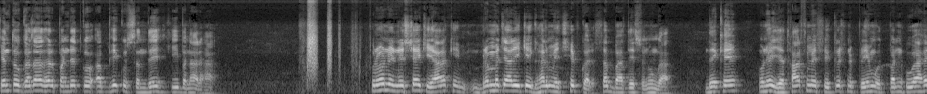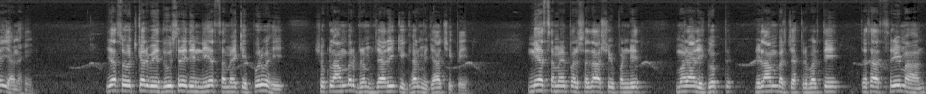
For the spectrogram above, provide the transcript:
किंतु गदाधर पंडित को अब भी कुछ संदेह ही बना रहा। उन्होंने निश्चय किया कि ब्रह्मचारी के घर में छिपकर सब बातें सुनूँगा। देखें, उन्हें यथार्थ में श्री कृष्ण प्रेम उत्पन्न हुआ है या नहीं। यह सोचकर वे दूसरे दिन नियत समय के पूर्व ही शुक्लांबर ब्रह्मचारी के घर में जा छिपे। नियत समय पर सदाशिव पंडित मुरारी गुप्त, नीलांबर चक्रवर्ती तथा श्रीमान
